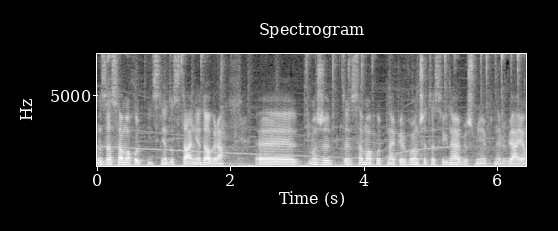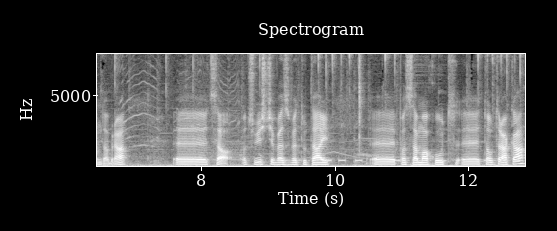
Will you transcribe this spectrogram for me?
no za samochód nic nie dostanie. Dobra. E, może ten samochód najpierw włączę te sygnały, bo już mnie wnerwiają, dobra. E, co? Oczywiście wezwę tutaj e, po samochód e, tow trucka.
